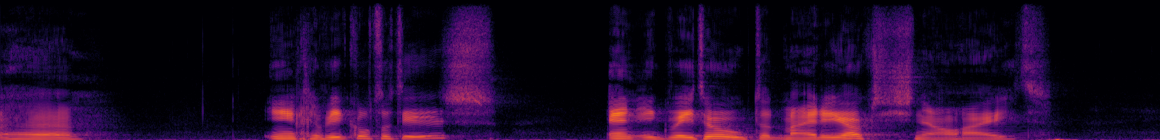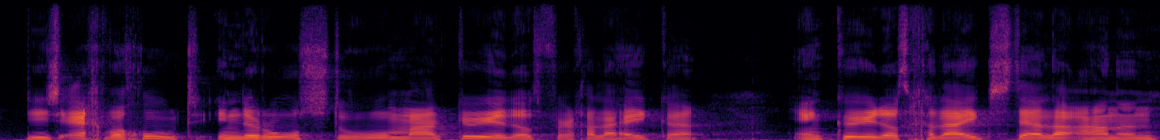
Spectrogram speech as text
uh, ingewikkeld het is. En ik weet ook dat mijn reactiesnelheid, die is echt wel goed in de rolstoel, maar kun je dat vergelijken en kun je dat gelijkstellen aan een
